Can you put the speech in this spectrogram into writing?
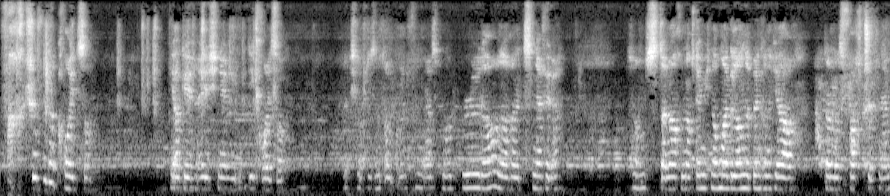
Frachtschiff oder Kreuzer? Ja, okay, ich nehme die Kreuzer. Ich glaube, die sind am Anfang erstmal blöder oder halt nerviger. Sonst danach, nachdem ich nochmal gelandet bin, kann ich ja dann das Frachtschiff nehmen.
